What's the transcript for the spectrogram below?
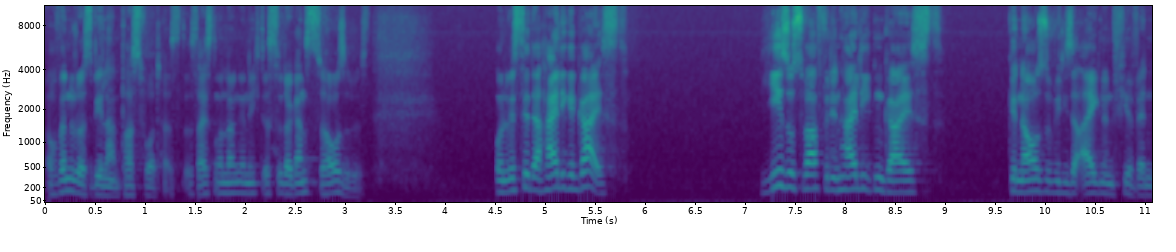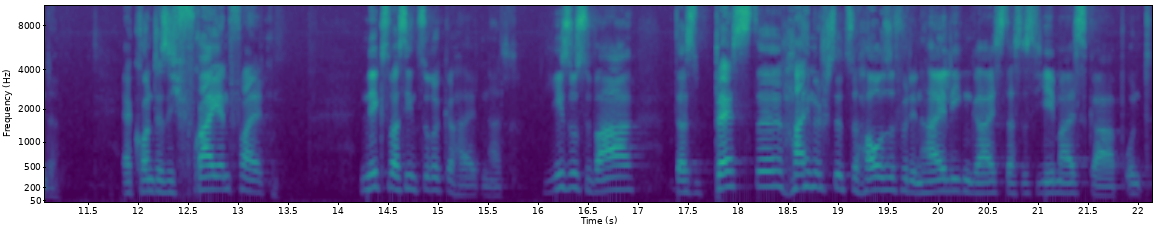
Auch wenn du das WLAN-Passwort hast. Das heißt noch lange nicht, dass du da ganz zu Hause bist. Und wisst ihr, der Heilige Geist, Jesus war für den Heiligen Geist genauso wie diese eigenen vier Wände. Er konnte sich frei entfalten. Nichts, was ihn zurückgehalten hat. Jesus war das beste, heimischste Zuhause für den Heiligen Geist, das es jemals gab. Und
